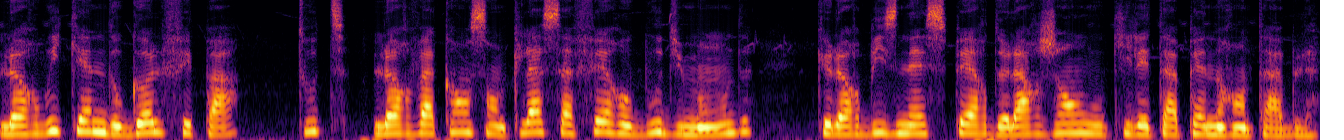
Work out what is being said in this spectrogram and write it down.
leur week-end au golf et pas, toutes, leurs vacances en classe à faire au bout du monde, que leur business perd de l'argent ou qu'il est à peine rentable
